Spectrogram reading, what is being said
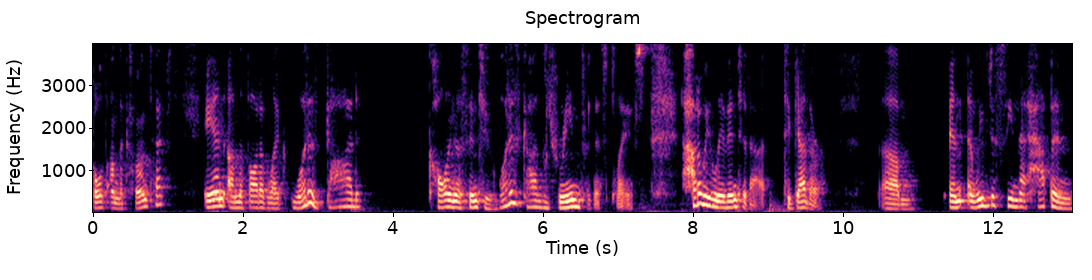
both on the context and on the thought of like, what is God calling us into? What is God's dream for this place? How do we live into that together? Um, and, and we've just seen that happen.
